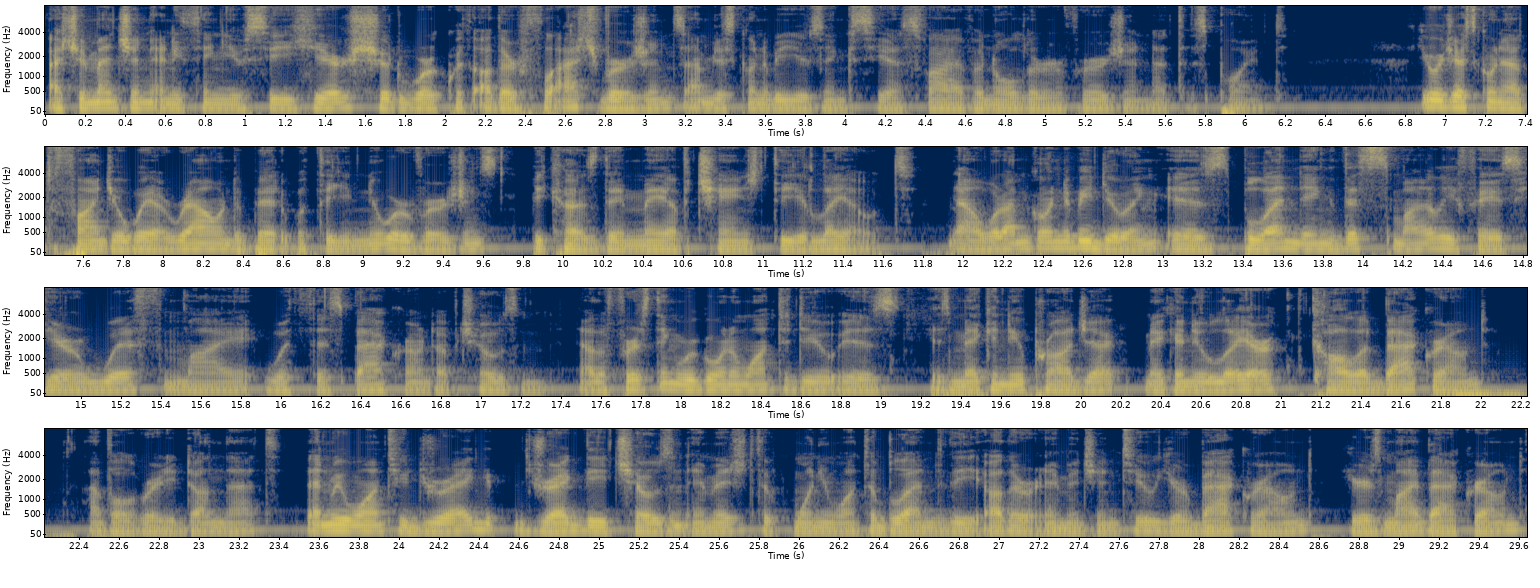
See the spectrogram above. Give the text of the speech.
I should mention anything you see here should work with other Flash versions. I'm just going to be using CS5, an older version at this point. You are just going to have to find your way around a bit with the newer versions because they may have changed the layout. Now what I'm going to be doing is blending this smiley face here with my with this background I've chosen. Now the first thing we're going to want to do is is make a new project, make a new layer, call it background, I've already done that. Then we want to drag, drag the chosen image, the one you want to blend the other image into, your background. Here's my background,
